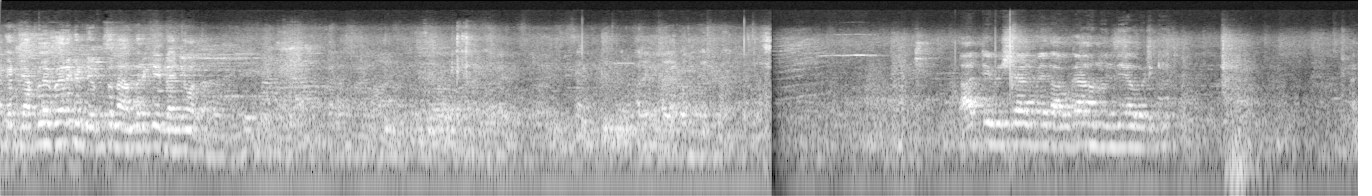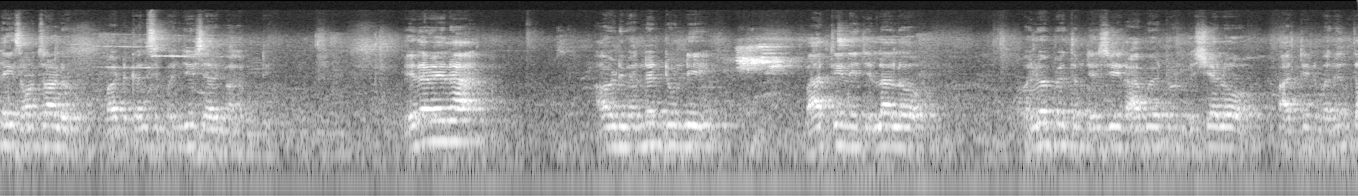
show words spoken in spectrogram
అక్కడ చెప్పలేకపోయారు ఇక్కడ చెప్తున్నా అందరికీ ధన్యవాదాలు. పార్టీ విషయాల మీద అవగాహన ఉంది ఆవిడకి అనేక సంవత్సరాలు వాటి కలిసి పనిచేశారు కాబట్టి ఏదేమైనా ఆవిడ వెన్నంటి ఉండి పార్టీని జిల్లాలో బలోపేతం చేసి రాబోయేటువంటి దిశలో పార్టీని మరింత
